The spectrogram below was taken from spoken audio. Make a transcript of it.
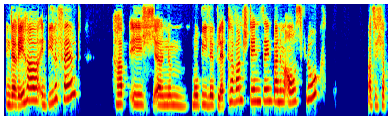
in der Reha in Bielefeld habe ich eine mobile Kletterwand stehen sehen bei einem Ausflug. Also ich habe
